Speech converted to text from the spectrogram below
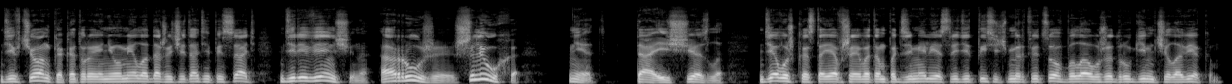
Девчонка, которая не умела даже читать и писать, деревенщина, оружие, шлюха. Нет, та исчезла. Девушка, стоявшая в этом подземелье среди тысяч мертвецов, была уже другим человеком.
